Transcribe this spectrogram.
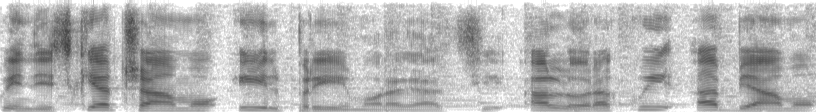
Quindi schiacciamo il primo ragazzi. Allora qui abbiamo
